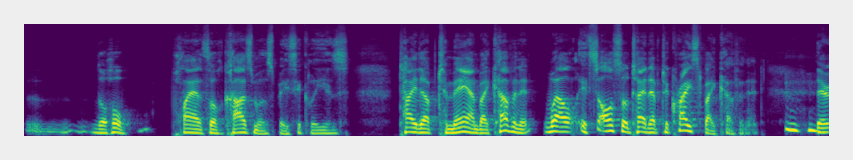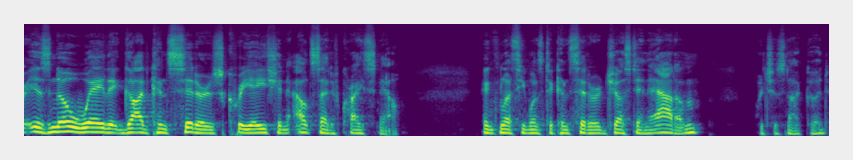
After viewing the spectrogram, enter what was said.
the whole planet the whole cosmos basically is tied up to man by covenant well it's also tied up to christ by covenant mm-hmm. there is no way that god considers creation outside of christ now unless he wants to consider just in adam which is not good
